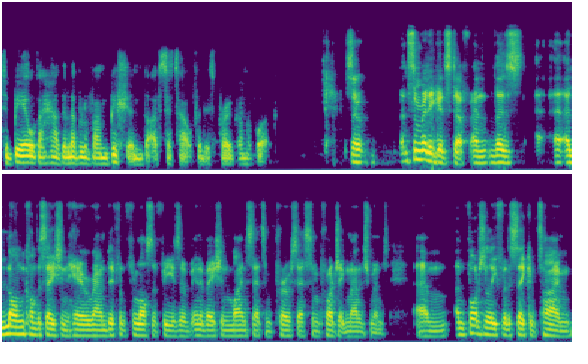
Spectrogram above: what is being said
to be able to have the level of ambition that I've set out for this program of work? So some really good stuff. And there's a, long conversation here around different philosophies of innovation mindset and process and project management. Um, unfortunately, for the sake of time,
